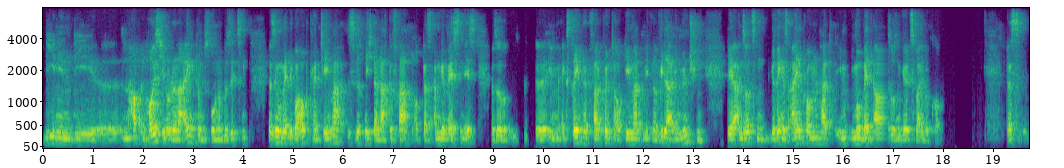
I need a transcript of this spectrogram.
diejenigen, die äh, ein, ein Häuschen oder eine Eigentumswohnung besitzen, das ist im Moment überhaupt kein Thema. Es wird nicht danach gefragt, ob das angemessen ist. Also äh, im Extremfall könnte auch jemand mit einer Villa in München der ansonsten geringes Einkommen hat, im, im Moment Arbeitslosengeld 2 bekommen. Das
